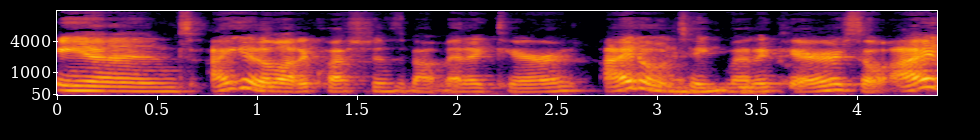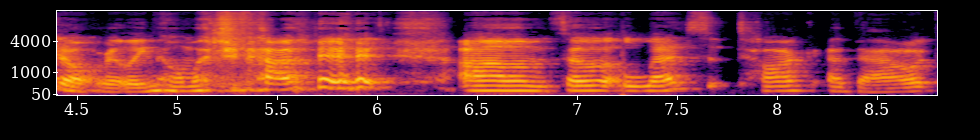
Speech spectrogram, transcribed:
and I get a lot of questions about Medicare. I don't take mm-hmm. Medicare, so I don't really know much about it. Um, so let's talk about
